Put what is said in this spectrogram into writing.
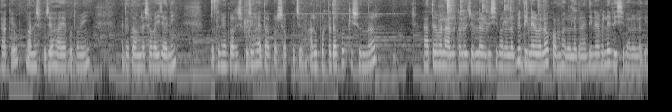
থাকে। গণেশ পুজো হয় প্রথমেই। এটা তো আমরা সবাই জানি। প্রথমে গণেশ পুজো হয়, তারপর সব পুজো আর উপরটা দেখো কি সুন্দর। রাতের বেলা আলো টালো জ্বললে আর বেশি ভালো লাগবে। দিনের বেলাও কম ভালো লাগে না। দিনের বেলায় বেশি ভালো লাগে।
